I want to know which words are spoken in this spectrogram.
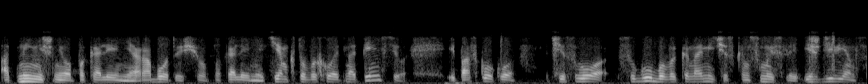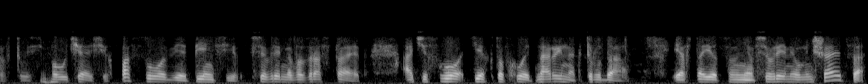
от нынешнего поколения, работающего поколения, тем, кто выходит на пенсию, и поскольку число сугубо в экономическом смысле иждивенцев, то есть получающих пособия, пенсии, все время возрастает, а число тех, кто входит на рынок труда и остается на нем, все время уменьшается,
